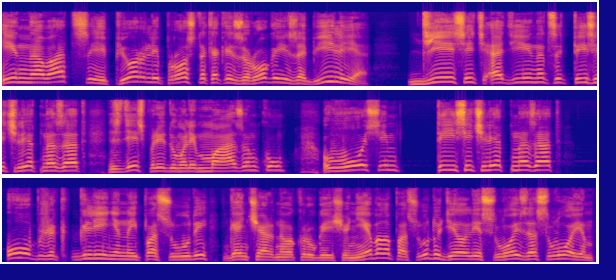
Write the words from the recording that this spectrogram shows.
Инновации перли просто как из рога изобилия. Десять-одиннадцать тысяч лет назад здесь придумали мазанку, восемь тысяч лет назад обжиг глиняной посуды, гончарного круга еще не было, посуду делали слой за слоем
